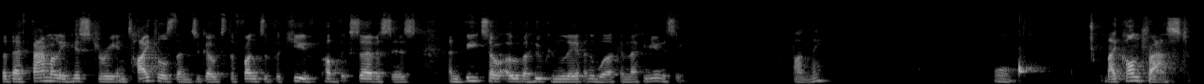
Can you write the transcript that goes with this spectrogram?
that their family history entitles them to go to the front of the queue for public services and veto over who can live and work in their community. Pardon me. Mm. By contrast,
